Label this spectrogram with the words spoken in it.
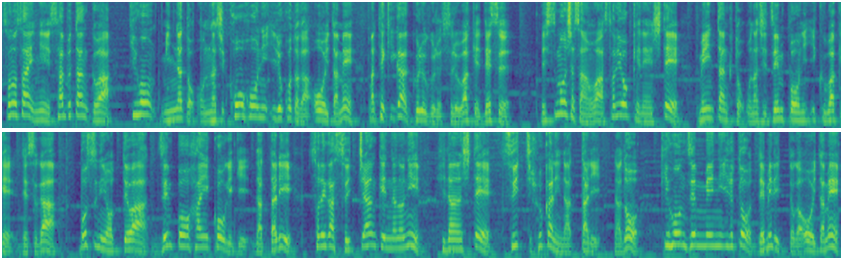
その際にサブタンクは基本みんなと同じ後方にいることが多いため、まあ、敵がぐるぐるするわけです。で質問者さんはそれを懸念してメインタンクと同じ前方に行くわけですがボスによっては前方範囲攻撃だったりそれがスイッチ案件なのに被弾してスイッチ不可になったりなど基本前面にいるとデメリットが多いため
